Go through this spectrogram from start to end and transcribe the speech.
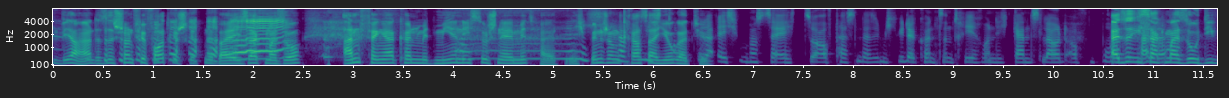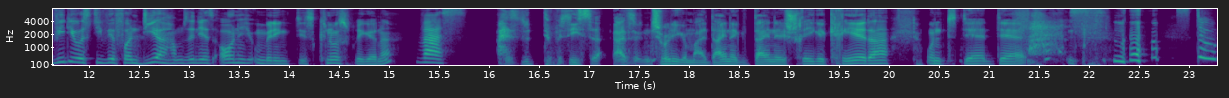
Ja, das ist schon für Fortgeschrittene, weil ich sag mal so, Anfänger können mit mir nicht so schnell mithalten. Ich bin schon ein krasser Yoga-Typ. Ich musste echt so aufpassen, dass ich mich wieder konzentriere und nicht ganz laut auf den Boden Also ich sag falle. mal so, die Videos, die wir von dir haben, sind jetzt auch nicht unbedingt das Knusprige, ne? Was? Also du, siehst, also entschuldige mal, deine, deine schräge Krähe da und der, der, Was du?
